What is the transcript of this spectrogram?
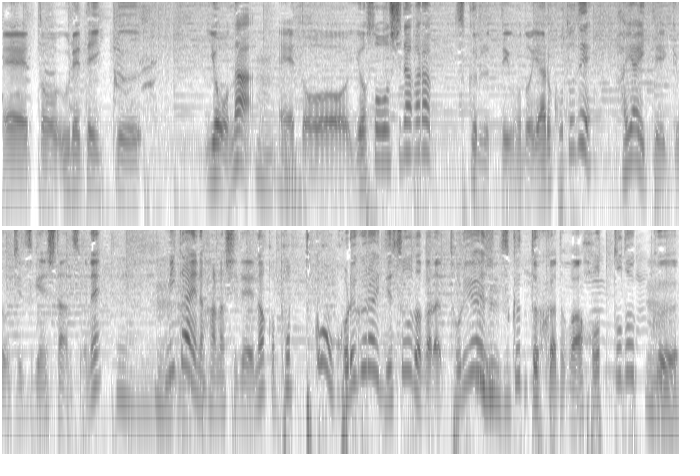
えー、と売れていくような、うん。えー、と予想をしながら作るっていうことをやることで早い提供を実現したんですよね。うんみたいな話で、なんかポップコーンこれぐらい出そうだから、とりあえず作っとくかとか、ホットドッグ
